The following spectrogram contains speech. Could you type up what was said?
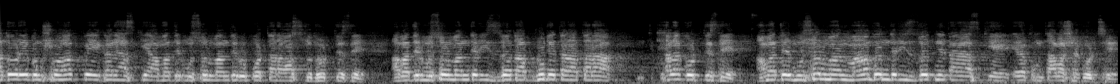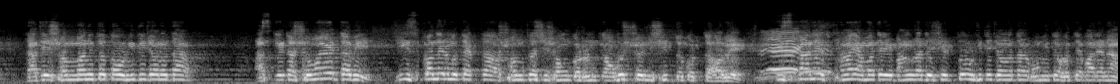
আদর এবং সোহাগ পেয়ে এখানে আজকে আমাদের মুসলমানদের উপর তারা অস্ত্র ধরতেছে। আমাদের মুসলমানদের ইজ্জত আব্রুতে তারা তারা খেলা করতেছে। আমাদের মুসলমান মা বোনদের ইজ্জত নিয়ে তারা আজকে এরকম তামাশা করছে। কাজে সম্মানিত তৌহিদি জনতা, আজকে এটা সময়ের দাবি যে ইসকনের মতো একটা সন্ত্রাসী সংগঠনকে অবশ্যই নিষিদ্ধ করতে হবে। ইসকানের ঠাঁই আমাদের এই বাংলাদেশের তৌহিদি জনতার ভূমিতে হতে পারে না।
